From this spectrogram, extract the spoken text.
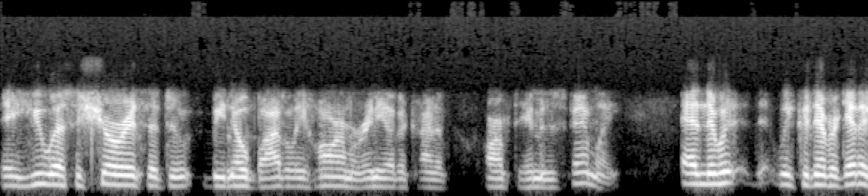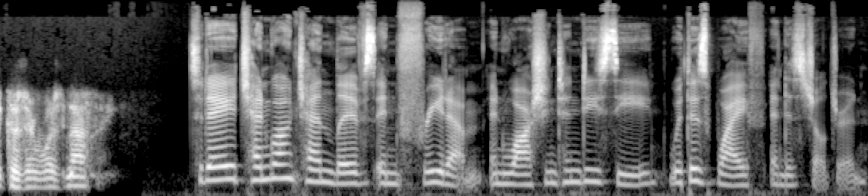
a U.S. assurance that there would be no bodily harm or any other kind of harm to him and his family and was, we could never get it because there was nothing. Today, Chen Guangcheng lives in freedom in Washington, D.C., with his wife and his children.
